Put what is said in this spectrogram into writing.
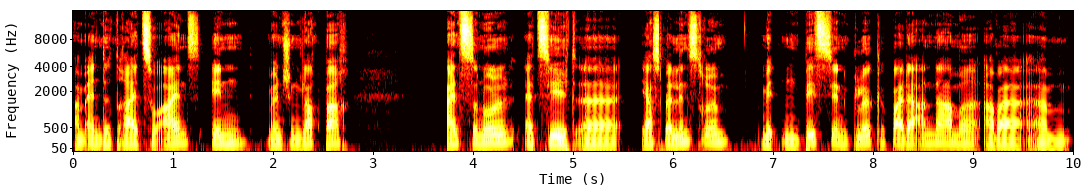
am Ende 3 zu 1 in Mönchengladbach. 1 zu 0 erzielt äh, Jasper Lindström mit ein bisschen Glück bei der Annahme, aber ähm,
